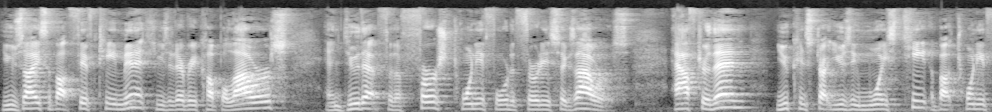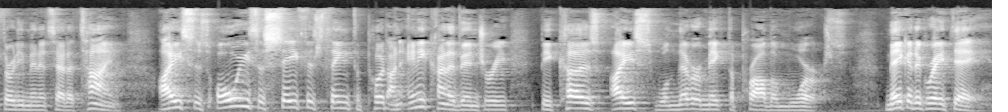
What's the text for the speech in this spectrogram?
Use ice about 15 minutes, use it every couple hours, and do that for the first 24 to 36 hours. After then, you can start using moist heat about 20 30 minutes at a time. Ice is always the safest thing to put on any kind of injury because ice will never make the problem worse. Make it a great day.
